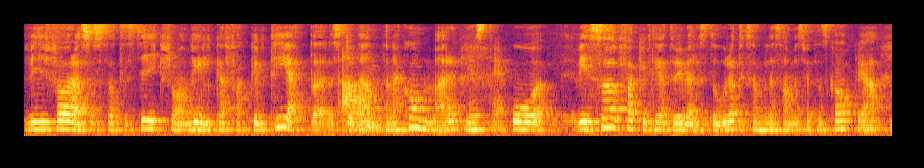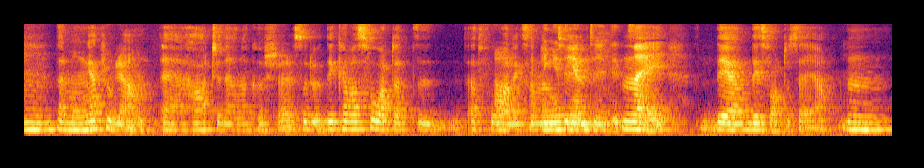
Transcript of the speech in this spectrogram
vi för alltså statistik från vilka fakulteter studenterna kommer. Just det. Och vissa fakulteter är väldigt stora, till exempel den samhällsvetenskapliga, Mm. där många program eh, hör till den och kurser. Så det kan vara svårt att, att få Ja, liksom, en tyd- entydigt. Nej, det, det är svårt att säga. Mm.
